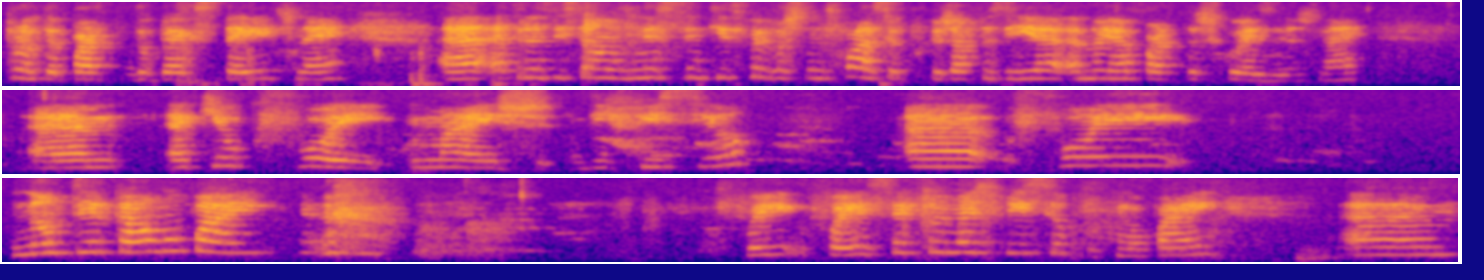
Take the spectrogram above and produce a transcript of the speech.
pronto, a parte do backstage, né? Uh, a transição nesse sentido foi bastante fácil, porque eu já fazia a maior parte das coisas, né? Um, aquilo que foi mais difícil uh, foi não ter cá o meu pai. foi, foi esse que foi mais difícil, porque o meu pai. Um,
